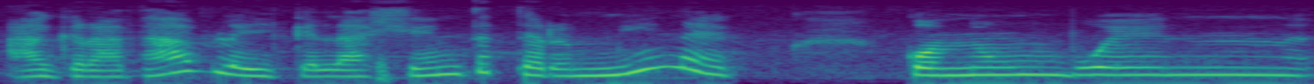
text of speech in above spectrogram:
agradable y que la gente termine con un buen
